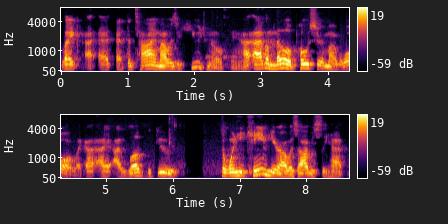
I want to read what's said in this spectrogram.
like I, at, at the time, I was a huge Melo fan. I, I have a Melo poster in my wall. Like I, I, I love the dude. So when he came here, I was obviously happy.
